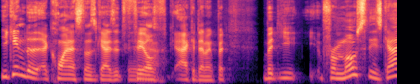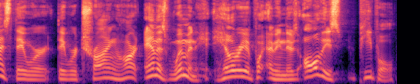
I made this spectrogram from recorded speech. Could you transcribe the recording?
You get into Aquinas and those guys, it feels academic, but but you, for most of these guys, they were they were trying hard. And there's women, Hillary. I mean, there's all these people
